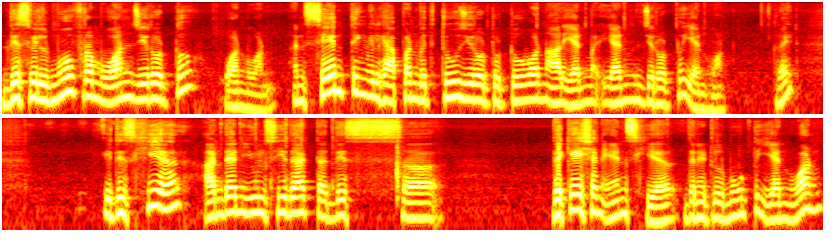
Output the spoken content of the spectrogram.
this will move from 1 0 to 1 1 and same thing will happen with 2 0 to 2 1 or n, n 0 to n 1 right. It is here and then you will see that uh, this uh, vacation ends here then it will move to n1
